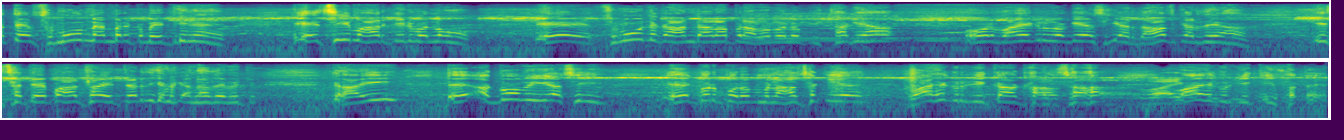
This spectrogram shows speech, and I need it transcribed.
ਅਤੇ ਸਮੂਹ ਮੈਂਬਰ ਕਮੇਟੀ ਨੇ ਏਸੀ ਮਾਰਕੀਟ ਵੱਲੋਂ ਇਹ ਸਮੂਹ ਦੁਕਾਨਦਾਰਾਂ ਭਰਾਵਾਂ ਵੱਲੋਂ ਕੀਤਾ ਗਿਆ ਔਰ ਵਾਹਿਗੁਰੂ ਅੱਗੇ ਅਸੀਂ ਅਰਦਾਸ ਕਰਦੇ ਹਾਂ ਕਿ ਸੱਚੇ ਪਾਤਸ਼ਾਹ ਇਹ ਚੜ੍ਹਦੀਆਂ ਕਲਾਂ ਦੇ ਵਿੱਚ ਕਰਾਈ ਤੇ ਅੱਗੋਂ ਵੀ ਅਸੀਂ ਇਹ ਗੁਰਪੁਰਬ ਮਨਾ ਸਕੀਏ। ਵਾਹਿਗੁਰੂ ਜੀ ਕਾ ਖਾਲਸਾ, ਵਾਹਿਗੁਰੂ ਜੀ ਕੀ ਫਤਿਹ।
